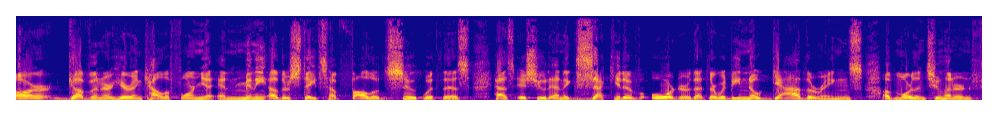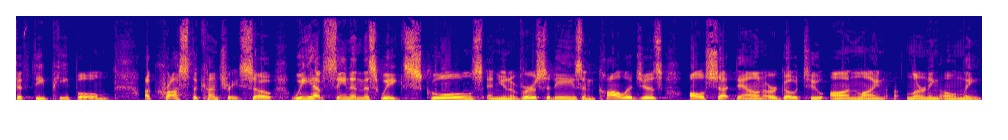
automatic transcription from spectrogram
Our governor here in California and many other states have followed suit with this, has issued an executive order that there would be no gatherings of more than 250 people across the country. So we have seen in this week schools and universities and colleges all shut down or go to online learning only.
